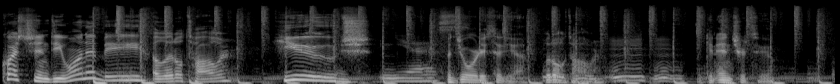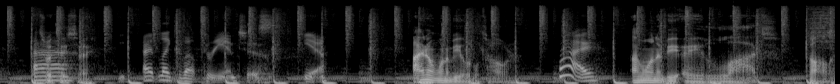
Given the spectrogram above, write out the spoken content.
Question Do you want to be a little taller? Huge. yes. Majority said yeah, a little taller. Mm-hmm. Like an inch or two. That's what they Uh, say. I'd like about three inches. Yeah. I don't want to be a little taller. Why? I want to be a lot taller.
